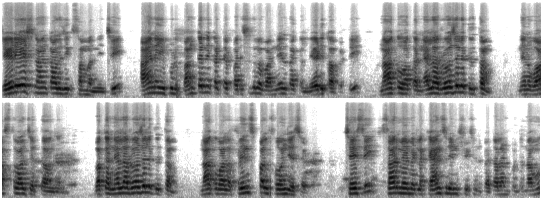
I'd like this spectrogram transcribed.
రేడియేషన్ ఆంకాలజీకి సంబంధించి ఆయన ఇప్పుడు బంకర్ని కట్టే పరిస్థితిలో వన్ ఇయర్ దాకా లేడు కాబట్టి నాకు ఒక నెల రోజుల క్రితం నేను వాస్తవాలు చెప్తా ఉన్నాను. ఒక నెల రోజుల క్రితం నాకు వాళ్ళ ప్రిన్సిపల్ ఫోన్ చేశాడు. చేసి సార్ మేము ఇట్లా క్యాన్సర్ ఇన్స్టిట్యూషన్ పెట్టాలనుకుంటున్నాము.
